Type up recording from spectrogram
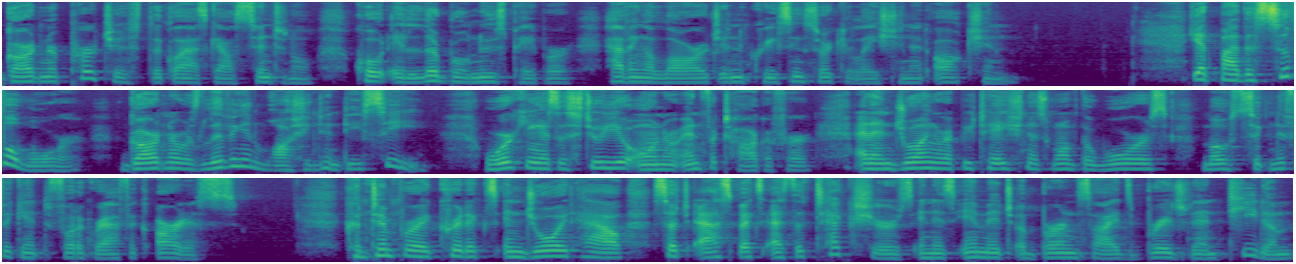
Gardner purchased the Glasgow Sentinel, quote, a liberal newspaper having a large and increasing circulation at auction. Yet by the Civil War, Gardner was living in Washington, D.C., working as a studio owner and photographer, and enjoying a reputation as one of the war's most significant photographic artists. Contemporary critics enjoyed how such aspects as the textures in his image of Burnside's bridge in Antietam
